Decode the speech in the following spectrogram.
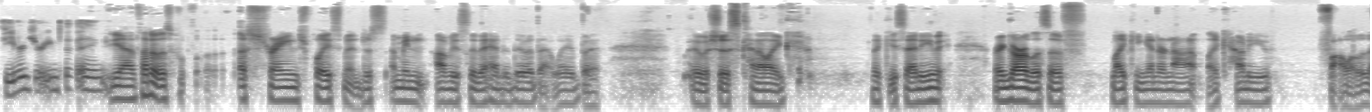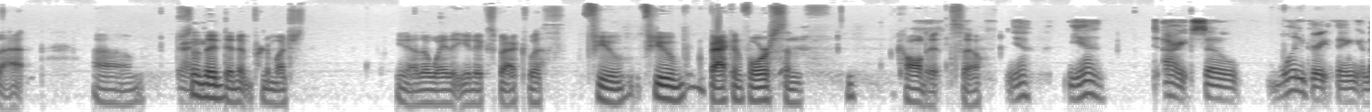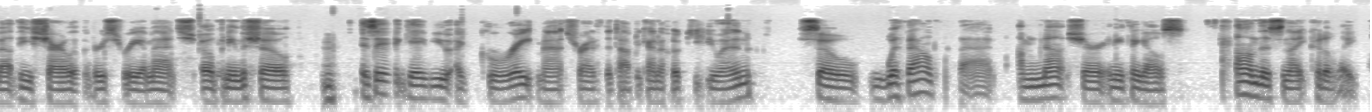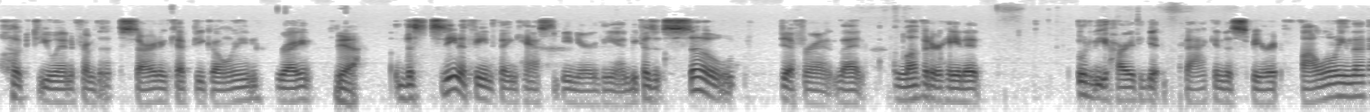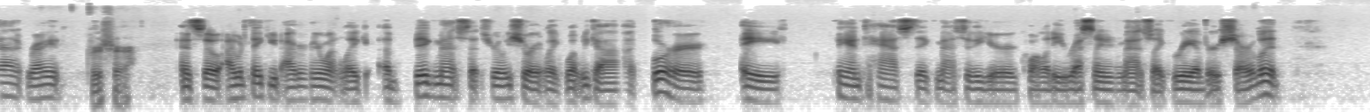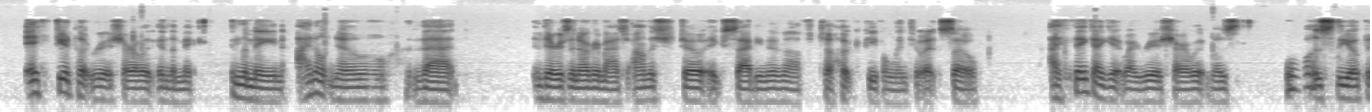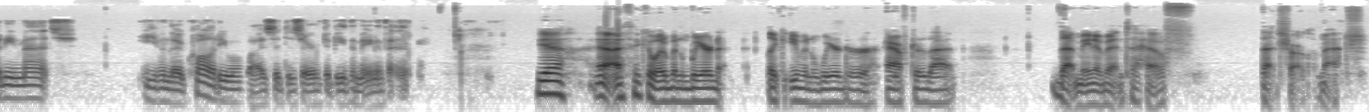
fever dream thing. Yeah, I thought it was a strange placement. Just, I mean, obviously they had to do it that way, but it was just kind of like, like you said, even regardless of liking it or not, like how do you follow that? Um, So they did it pretty much, you know, the way that you'd expect with few few back and forths and called it. So Yeah. Yeah. All right. So one great thing about the Charlotte versus Rhea match opening the show Mm. is it gave you a great match right at the top to kind of hook you in. So without that, I'm not sure anything else on this night could have like hooked you in from the start and kept you going, right? yeah, the Fiend thing has to be near the end because it's so different that love it or hate it, it would be hard to get back into spirit following that, right? for sure. And so I would think you'd either want like a big match that's really short, like what we got, or a fantastic match of the year quality wrestling match like Rhea versus Charlotte. If you'd put Rhea Charlotte in the ma- in the main, I don't know that there's another match on the show exciting enough to hook people into it. So I think I get why Rhea Charlotte was was the opening match, even though quality wise it deserved to be the main event. Yeah, yeah, I think it would have been weird, like even weirder after that that main event to have that Charlotte match.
